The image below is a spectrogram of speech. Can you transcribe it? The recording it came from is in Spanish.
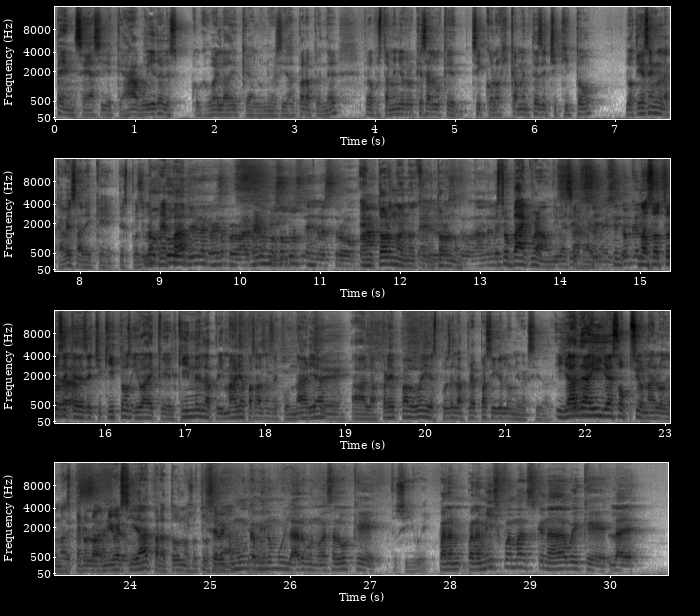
pensé así de que, ah, voy a ir a la escuela, de que a la universidad para aprender, pero pues también yo creo que es algo que psicológicamente desde chiquito lo tienes en la cabeza de que después de la No todo prepa, en la cabeza, pero al menos nosotros en nuestro. back- entorno, en nuestro en entorno, nuestro- background, iba a decir. sí, que Nosotros de que desde chiquitos iba de que el kinder, la primaria, pasabas a secundaria, Sí. a la prepa, güey, y después de la prepa sigue la universidad. Y ya de ahí ya es opcional lo demás, pero la universidad para todos Y nosotros se ve como un camino muy largo, ¿no? Es algo que... Pues sí, güey. Para, para mí fue más que nada, güey, que la...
